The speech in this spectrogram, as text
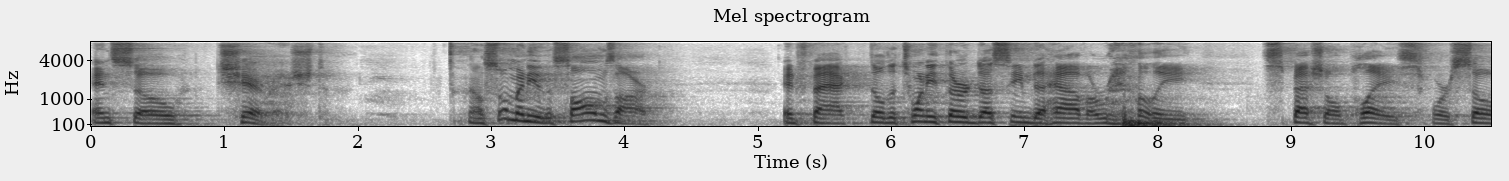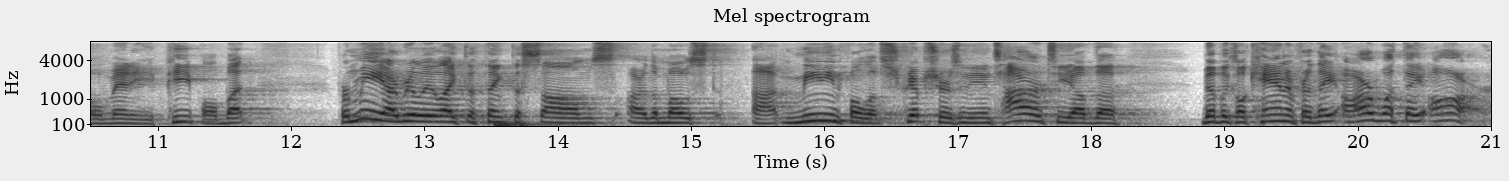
and so cherished. Now, so many of the Psalms are. In fact, though the 23rd does seem to have a really special place for so many people, but for me, I really like to think the Psalms are the most uh, meaningful of scriptures in the entirety of the biblical canon, for they are what they are.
